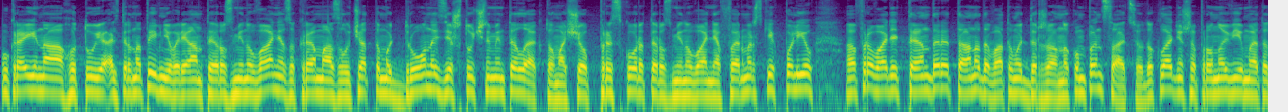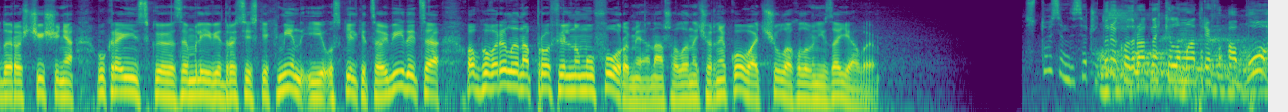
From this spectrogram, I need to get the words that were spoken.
Україна готує альтернативні варіанти розмінування. Зокрема, залучатимуть дрони зі штучним інтелектом. А щоб прискорити розмінування фермерських полів, проводять тендери та надаватимуть державну компенсацію. Докладніше про нові методи розчищення української землі від російських мін і оскільки це обійдеться, обговорили на профільному форумі. Наша Олена Чернякова чула головні заяви. 174 квадратних кілометрів або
